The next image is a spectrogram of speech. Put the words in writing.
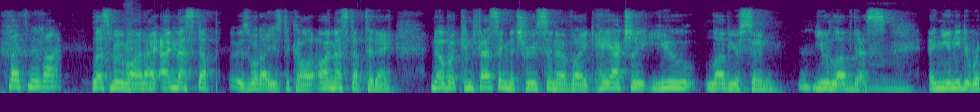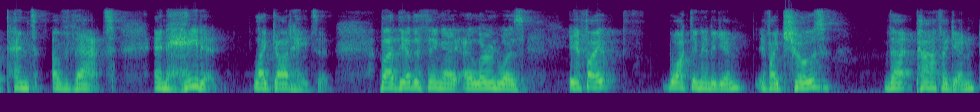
Let's move on. Let's move on. I, I messed up is what I used to call it. Oh, I messed up today. No, but confessing the true sin of like, hey, actually, you love your sin. Mm-hmm. You love this, mm. and you need to repent of that and hate it like God hates it. But the other thing I, I learned was if I walked in it again, if I chose that path again,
